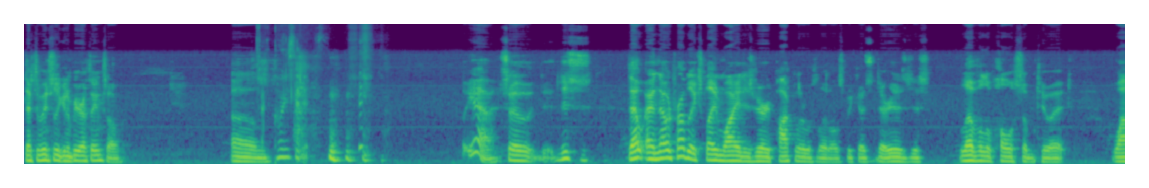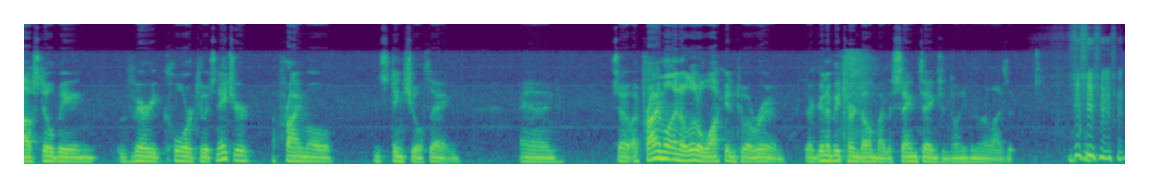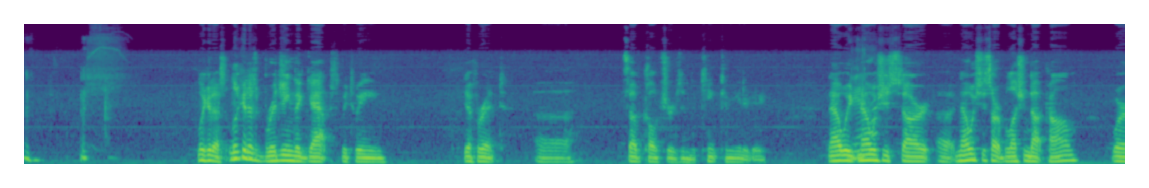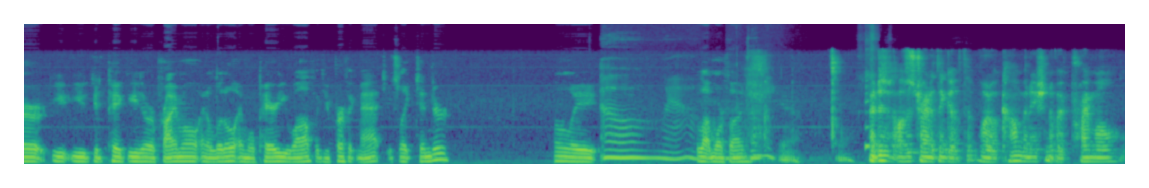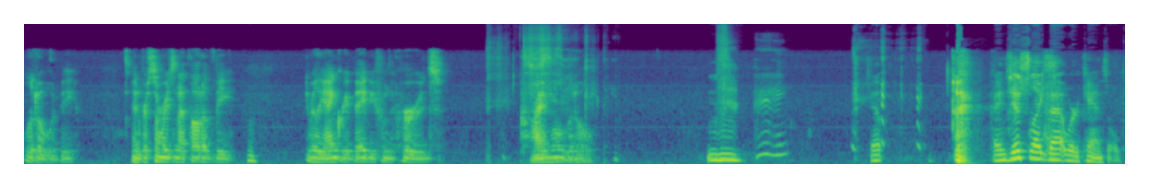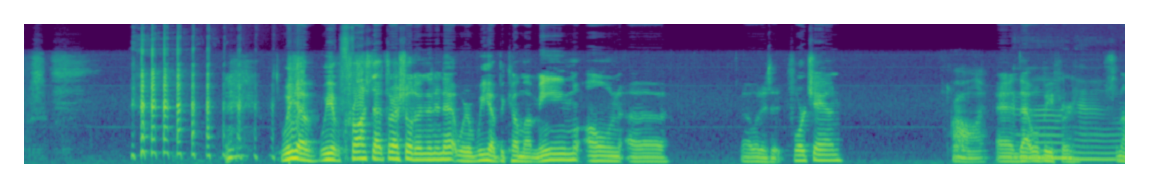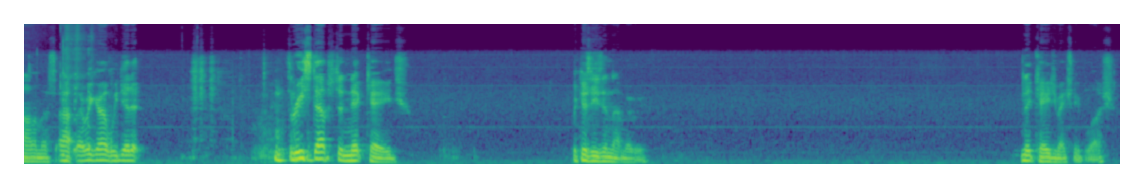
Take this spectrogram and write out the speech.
That's eventually going to be our theme song. Um, of course it is. yeah. So this that and that would probably explain why it is very popular with littles because there is this level of wholesome to it, while still being very core to its nature, a primal, instinctual thing, and so a primal and a little walk into a room. They're going to be turned on by the same things and don't even realize it. look at us! Look at us bridging the gaps between different uh, subcultures in the kink community. Now we yeah. now we should start uh, now we should start blushing.com where you, you could pick either a primal and a little and we'll pair you off with your perfect match. It's like Tinder. Only Oh wow. A lot more fun. Okay. Yeah. I just I was just trying to think of the, what a combination of a primal little would be, and for some reason I thought of the hmm. really angry baby from the Croods. Primal little. Mm-hmm. All right. Yep. and just like that, we're canceled. we have we have crossed that threshold on the internet where we have become a meme on uh, uh what is it, 4chan Probably. And that will be for oh, no. synonymous. Uh, there we go. We did it. Three steps to Nick Cage. Because he's in that movie. Nick Cage makes me blush.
